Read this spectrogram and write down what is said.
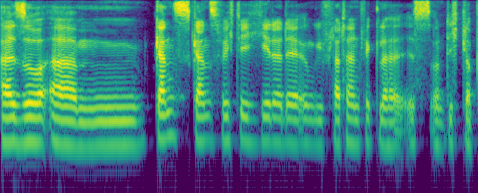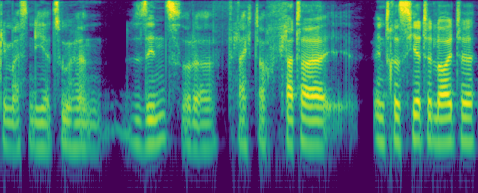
Also ähm, ganz, ganz wichtig, jeder, der irgendwie Flutter-Entwickler ist, und ich glaube, die meisten, die hier zuhören, sind's oder vielleicht auch Flutter-interessierte Leute,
